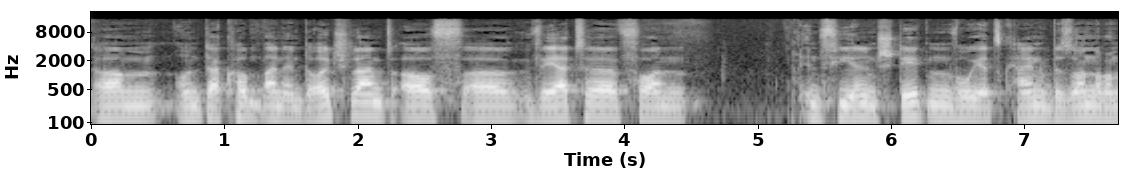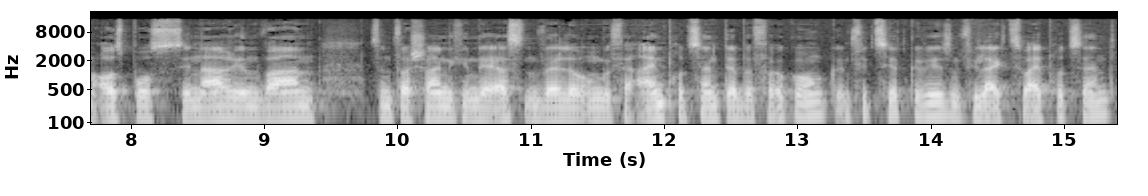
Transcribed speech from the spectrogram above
Ähm, und da kommt man in Deutschland auf äh, Werte von in vielen Städten, wo jetzt keine besonderen Ausbruchsszenarien waren, sind wahrscheinlich in der ersten Welle ungefähr ein Prozent der Bevölkerung infiziert gewesen, vielleicht zwei Prozent.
